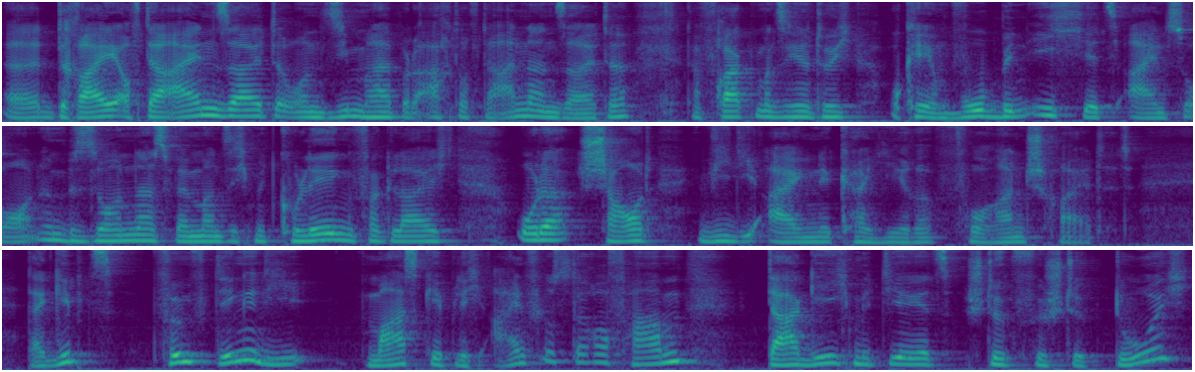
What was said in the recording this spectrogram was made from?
äh, drei auf der einen Seite und siebeneinhalb oder acht auf der anderen Seite. Da fragt man sich natürlich, okay, wo bin ich jetzt einzuordnen? Besonders, wenn man sich mit Kollegen vergleicht oder schaut, wie die eigene Karriere voranschreitet. Da gibt es fünf Dinge, die maßgeblich Einfluss darauf haben. Da gehe ich mit dir jetzt Stück für Stück durch.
